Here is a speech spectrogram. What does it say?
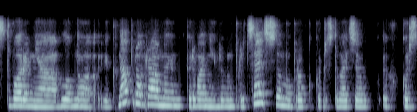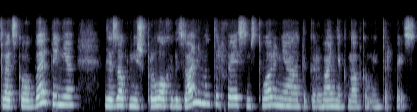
створення головного вікна програми, керування ігровим процесом, обробку користувацького, введення, зв'язок між пролог і візуальним інтерфейсом, створення та керування кнопками інтерфейсу.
